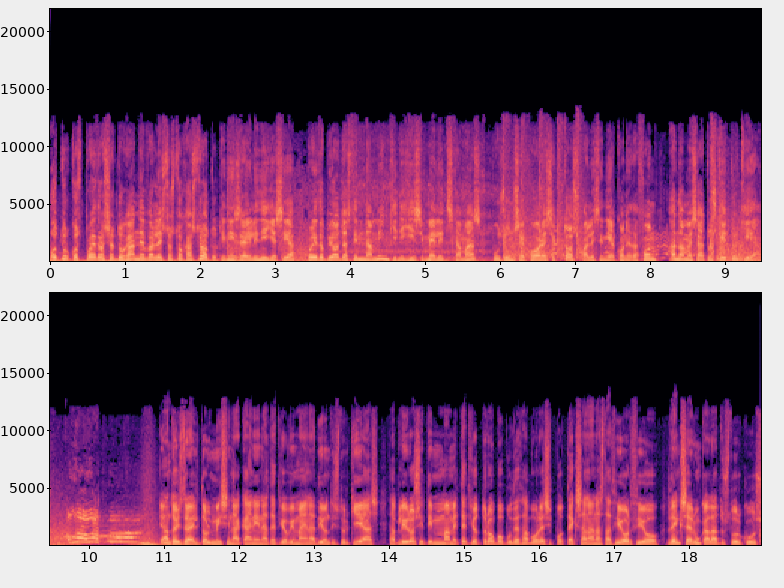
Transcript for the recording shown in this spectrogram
Ο Τούρκος πρόεδρος Ερντογάν έβαλε στο στόχαστρό του την Ισραηλινή ηγεσία, προειδοποιώντας την να μην κυνηγήσει μέλη της Χαμάς που ζουν σε χώρες εκτός Παλαιστινιακών εδαφών, ανάμεσά τους και η Τουρκία. Εάν το Ισραήλ τολμήσει να κάνει ένα τέτοιο βήμα εναντίον της Τουρκίας, θα πληρώσει τίμημα με τέτοιο τρόπο που δεν θα μπορέσει ποτέ ξανά να σταθεί όρθιο. Δεν ξέρουν καλά τους Τούρκους.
